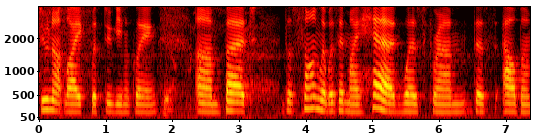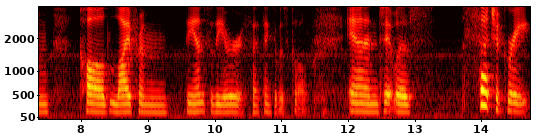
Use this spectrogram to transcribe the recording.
do not like with Dougie MacLean. Yeah. Um, but the song that was in my head was from this album called Live from the Ends of the Earth, I think it was called. And it was such a great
